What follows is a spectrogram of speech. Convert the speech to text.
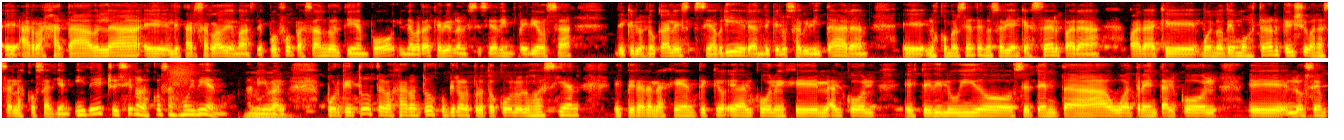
eh, a rajatabla eh, el estar cerrado y demás. Después fue pasando el tiempo y la verdad que había una necesidad imperiosa de que los locales se abrieran, de que los habilitaran. Eh, los comerciantes no sabían qué hacer para, para que, bueno, demostrar que ellos iban a hacer las cosas bien. Y de hecho hicieron las cosas muy bien, Aníbal, porque todos trabajaron, todos cumplieron los protocolos, los hacían esperar a la gente, que, eh, alcohol en gel, alcohol este, diluido, 70 agua, 30 alcohol, eh, los em-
